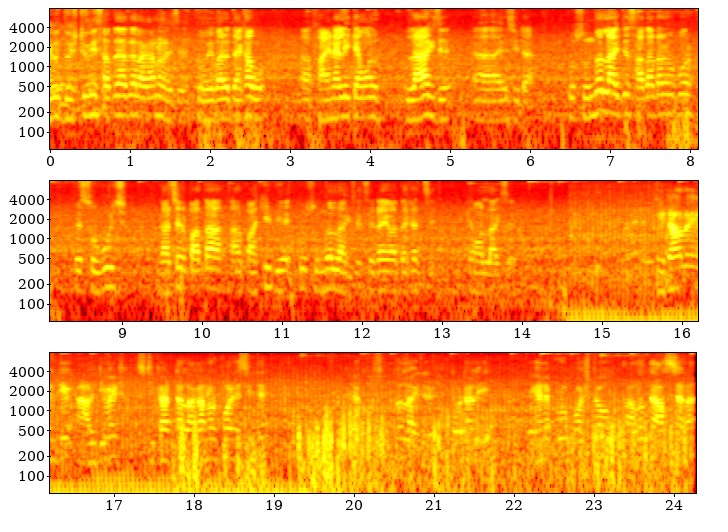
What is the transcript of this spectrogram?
ভালো দুষ্টুমির সাথে সাথে লাগানো হয়েছে। তো এবারে দেখাবো ফাইনালি কেমন লাগছে এসিটা খুব সুন্দর লাগছে সাদাটার উপর সবুজ গাছের পাতা আর পাখি দিয়ে খুব সুন্দর লাগছে। সেটাই এবার দেখাচ্ছি কেমন লাগছে। এটা হলো আলটিমেট স্টিকারটা লাগানোর পর এসিতে। এটা খুব সুন্দর লাগছে টোটালি এখানে পুরো কষ্ট আলোতে আসছে না।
